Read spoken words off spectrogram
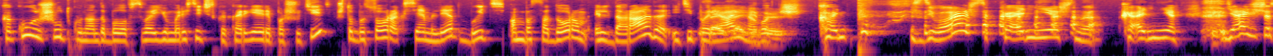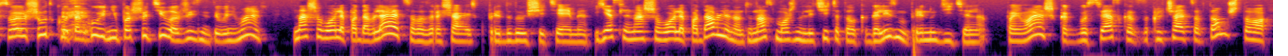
какую шутку надо было в своей юмористической карьере пошутить, чтобы 47 лет быть амбассадором Эльдорадо и типа реально вот... Завидуешь. Кон- Издеваешься? Конечно, конечно. Я еще свою шутку такую не пошутила в жизни, ты понимаешь? Наша воля подавляется, возвращаясь к предыдущей теме. Если наша воля подавлена, то нас можно лечить от алкоголизма принудительно. Понимаешь, как бы связка заключается в том, что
